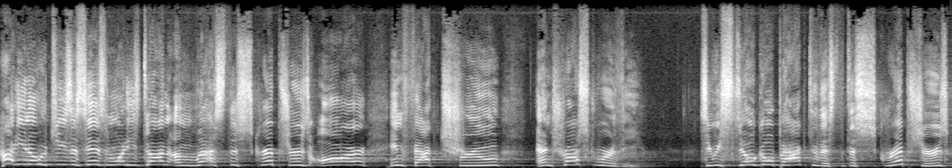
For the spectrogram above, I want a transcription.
How do you know who Jesus is and what he's done unless the scriptures are, in fact, true and trustworthy? See, we still go back to this that the scriptures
